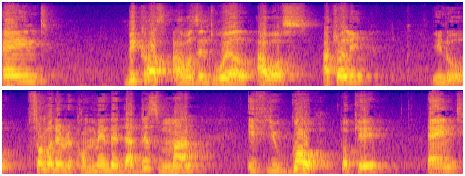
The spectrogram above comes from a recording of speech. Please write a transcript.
and because I wasn't well, I was actually, you know, somebody recommended that this man, if you go, okay, and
